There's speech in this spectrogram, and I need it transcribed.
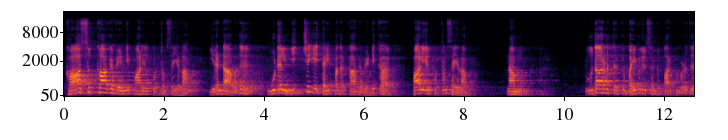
காசுக்காக வேண்டி பாலியல் குற்றம் செய்யலாம். இரண்டாவது உடல் இச்சையை தணிப்பதற்காக வேண்டி க- பாலியல் குற்றம் செய்யலாம். நாம் உதாரணத்திற்கு பைபிளில் சென்று பார்க்கும் பொழுது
